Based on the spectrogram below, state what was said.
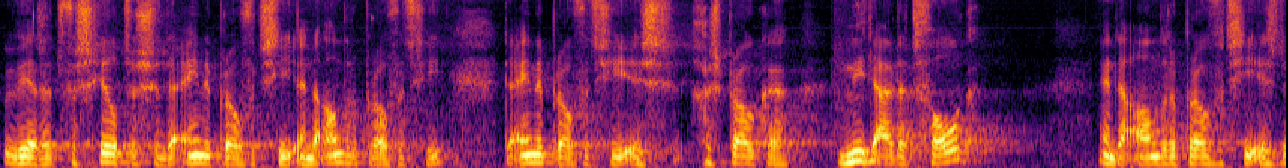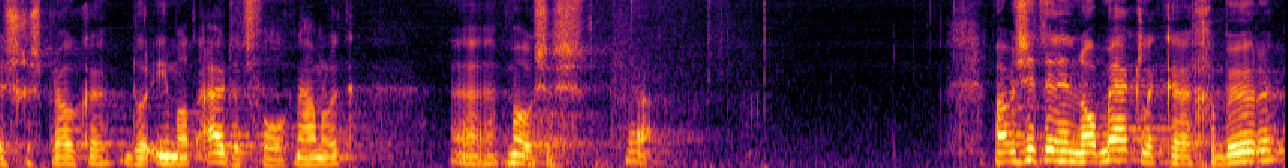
weer het verschil tussen de ene profetie en de andere profetie. De ene profetie is gesproken niet uit het volk. En de andere profetie is dus gesproken door iemand uit het volk, namelijk uh, Mozes. Ja. Maar we zitten in een opmerkelijk uh, gebeuren.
